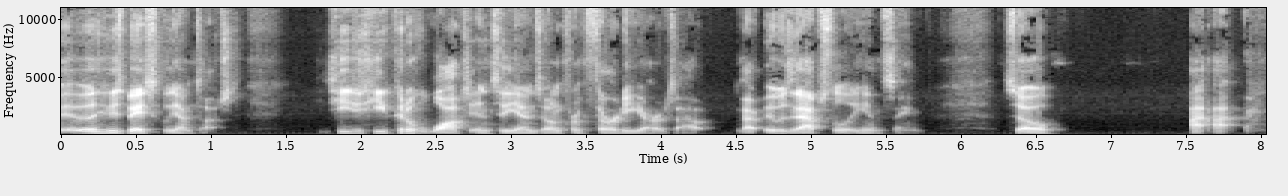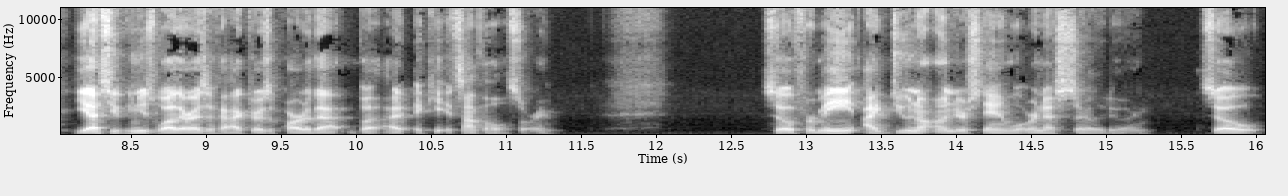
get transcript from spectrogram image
He was basically untouched. He he could have walked into the end zone from 30 yards out. It was absolutely insane. So, I, I yes, you can use weather as a factor as a part of that, but I, it's not the whole story. So for me, I do not understand what we're necessarily doing. So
